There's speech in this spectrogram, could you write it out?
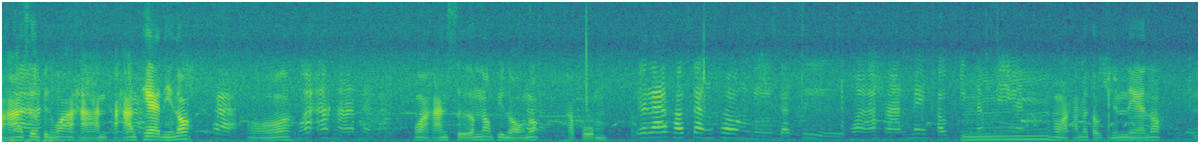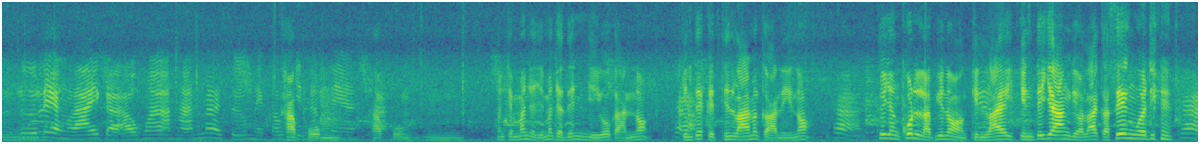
อาหารเสริมเป็นหัวอาหารอาหารแท้นี่เนาะค่ะอ๋อหัวอาหารน่ะค่ะหัวอาหารเสริมเนาะพี่น้องเนาะครับผม เวลาเขาตั้งท้องนี่ก็คือหัวอาหารให้เขากิอืนน้ำแน่มหัวอาหารให้เขากินน้ำแน่เนาะอืมหรือแรงร้ายก็เอาหัวอาหารมาเสริมให้เขาครับกินผมน้ำแน่ครับผมอืมมันจะมันจะมันจะเด่นดีกว่ากันเนาะค่ะกินแต่เกิดทิ้นร้ายมันก่อนนี่เนาะค่ะคือยังคนล่ะพี่น้องกินไรกินแต่อย่างเดียวไรก็เซ้งเว้ยดิค่ะ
